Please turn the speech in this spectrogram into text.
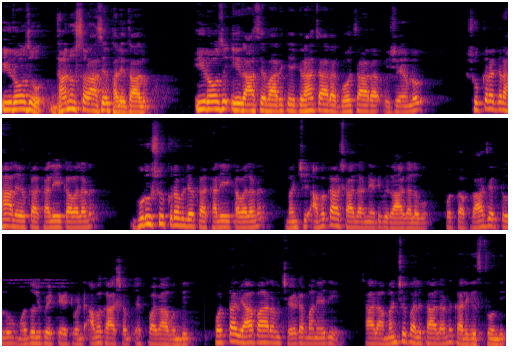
ఈరోజు ధనుసు రాశి ఫలితాలు. ఈరోజు ఈ రాశి వారికి గ్రహచార గోచార విషయంలో శుక్రగ్రహాల యొక్క కలయిక వలన గురు శుక్రముల యొక్క కలయిక వలన మంచి అవకాశాలు అనేటివి రాగలవు. కొత్త ప్రాజెక్టులు మొదలుపెట్టేటువంటి అవకాశం ఎక్కువగా ఉంది. కొత్త వ్యాపారం చేయడం అనేది చాలా మంచి ఫలితాలను కలిగిస్తుంది.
